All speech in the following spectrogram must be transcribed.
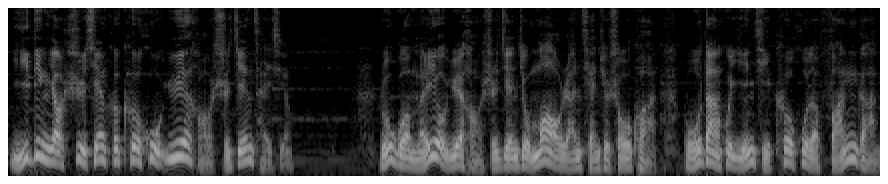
一定要事先和客户约好时间才行。如果没有约好时间就贸然前去收款，不但会引起客户的反感，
